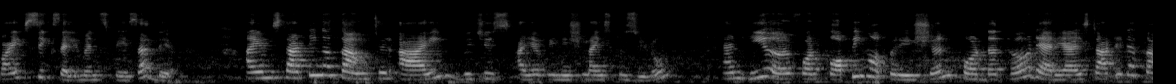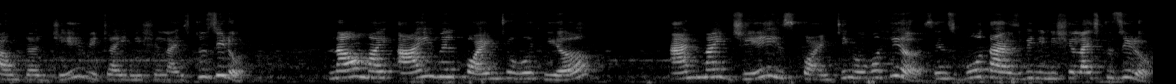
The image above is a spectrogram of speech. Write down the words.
five, six element space are there. I am starting a counter I which is I have initialized to zero. And here for copying operation for the third area, I started a counter j which I initialized to zero. Now my i will point over here and my j is pointing over here since both i has been initialized to zero.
